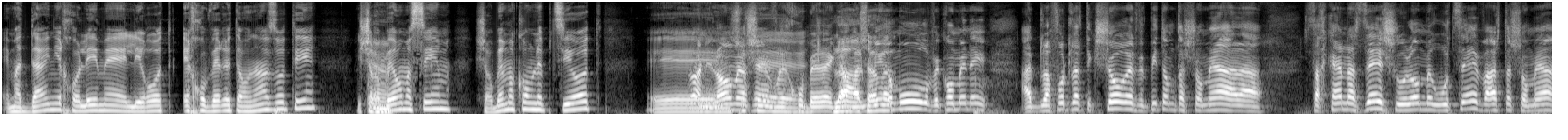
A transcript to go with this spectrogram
הם עדיין יכולים אה, לראות איך עוברת העונה הזאת. יש כן. הרבה עומסים, יש הרבה מקום לפציעות. אה, לא, אני לא אומר שהם יברחו ברגע, לא, אבל עכשיו- מרמור וכל מיני הדלפות לתקשורת, ופתאום אתה שומע על השחקן הזה שהוא לא מרוצה, ואז אתה שומע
